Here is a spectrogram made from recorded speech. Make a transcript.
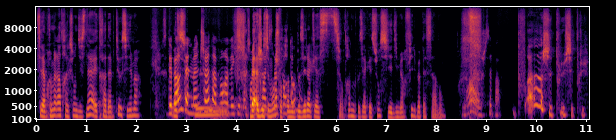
C'est la première attraction Disney à être adaptée au cinéma. C'était pas Haunted Mansion avant avec les Bah justement, 999 je suis en train de me poser la, je suis en train de me poser la question si Eddie Murphy il est pas passé avant. Ouais, je sais pas. Ah, je sais plus, je sais plus.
